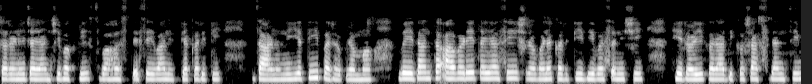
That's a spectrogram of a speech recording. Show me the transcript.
चरणी जयांची भक्ती स्वहस्ते सेवा नित्य करीती जाणून परब्रह्म. वेदांत आवडे तयासी श्रवण करती दिवसनिशी हिरळी करादिक शास्त्रांची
